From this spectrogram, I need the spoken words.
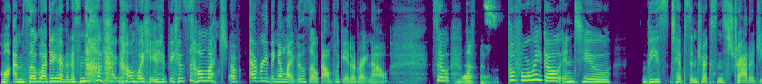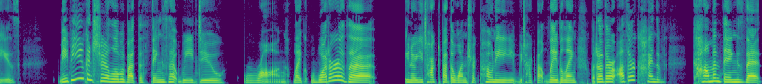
Well, I'm so glad to hear that it's not that complicated because so much of everything in life is so complicated right now. So, yes. be- before we go into these tips and tricks and strategies, maybe you can share a little bit about the things that we do wrong. Like, what are the, you know, you talked about the one trick pony, we talked about labeling, but are there other kinds of common things that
